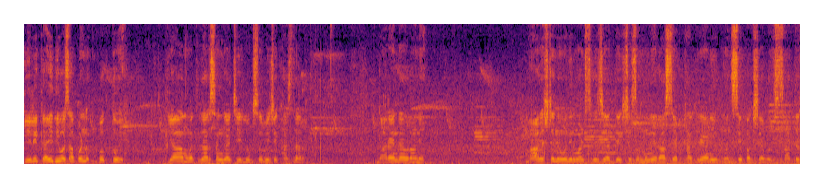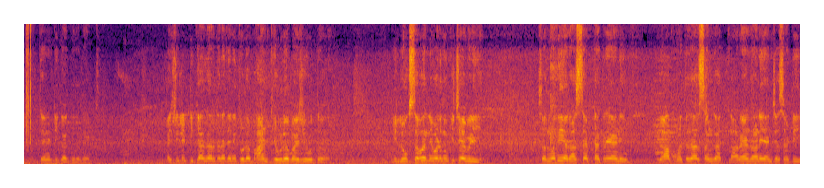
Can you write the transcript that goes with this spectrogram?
गेले काही दिवस आपण बघतोय या मतदारसंघाचे लोकसभेचे खासदार नारायणराव राणे महाराष्ट्र नवनिर्माण सेनेचे अध्यक्ष सन्मान्य राजसाहेब ठाकरे आणि मनसे पक्षावर सातत्याने टीका करत आहेत. ॲक्च्युली टीका करताना त्यांनी थोडं भान ठेवलं पाहिजे होतं की लोकसभा निवडणुकीच्या वेळी सन्माननीय राजसाहेब ठाकरे आणि या मतदारसंघात नारायण राणे यांच्यासाठी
